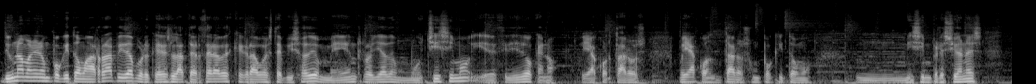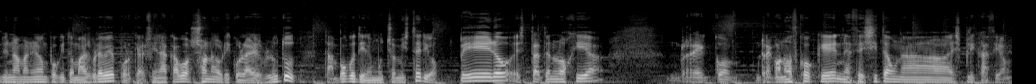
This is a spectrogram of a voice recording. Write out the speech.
De una manera un poquito más rápida, porque es la tercera vez que grabo este episodio, me he enrollado muchísimo y he decidido que no. Voy a cortaros, voy a contaros un poquito mm, mis impresiones de una manera un poquito más breve, porque al fin y al cabo son auriculares Bluetooth. Tampoco tiene mucho misterio, pero esta tecnología reconozco que necesita una explicación.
